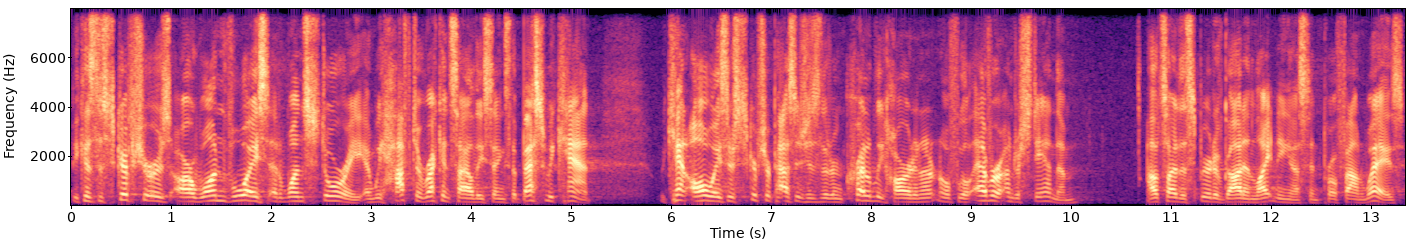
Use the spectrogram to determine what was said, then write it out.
Because the scriptures are one voice and one story, and we have to reconcile these things the best we can. We can't always, there's scripture passages that are incredibly hard, and I don't know if we'll ever understand them outside of the Spirit of God enlightening us in profound ways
